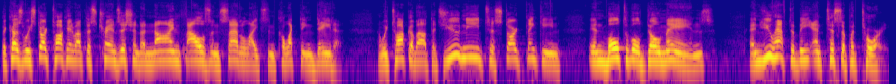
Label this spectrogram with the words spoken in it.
because we start talking about this transition to 9,000 satellites and collecting data. And we talk about that you need to start thinking in multiple domains and you have to be anticipatory.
